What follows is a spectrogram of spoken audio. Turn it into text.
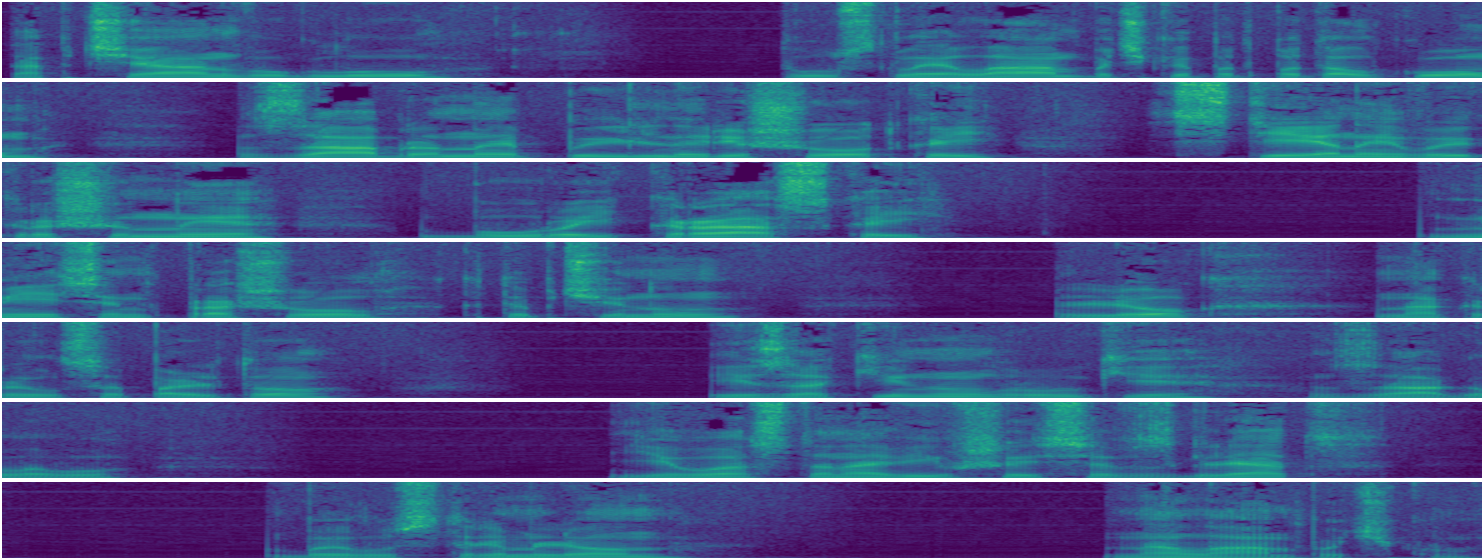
топчан в углу, тусклая лампочка под потолком, забранная пыльной решеткой, стены, выкрашенные бурой краской. Месинг прошел к топчану, лег, накрылся пальто и закинул руки за голову. Его остановившийся взгляд был устремлен на лампочку.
